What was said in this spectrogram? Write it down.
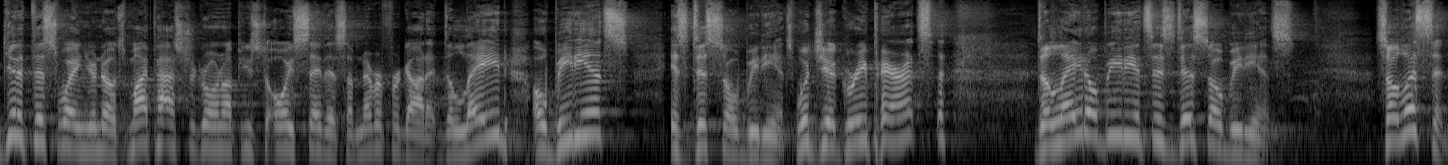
Get it this way in your notes. My pastor growing up used to always say this, I've never forgot it. Delayed obedience is disobedience. Would you agree, parents? Delayed obedience is disobedience. So listen,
